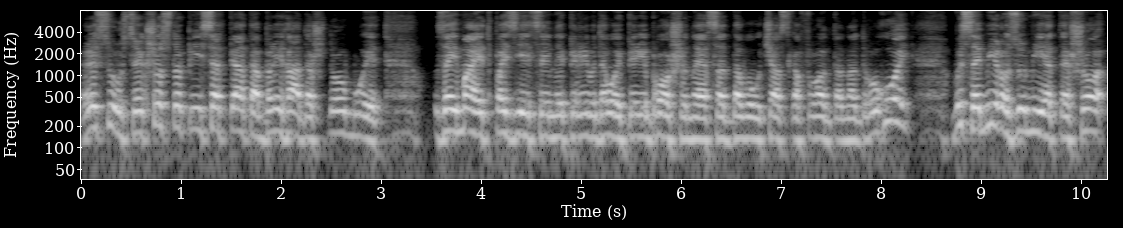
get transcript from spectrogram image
ресурси. Якщо 155-та бригада штурмує, займає позиції на передовій, переброшені з одного участка фронту на другой, ви самі розумієте, що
